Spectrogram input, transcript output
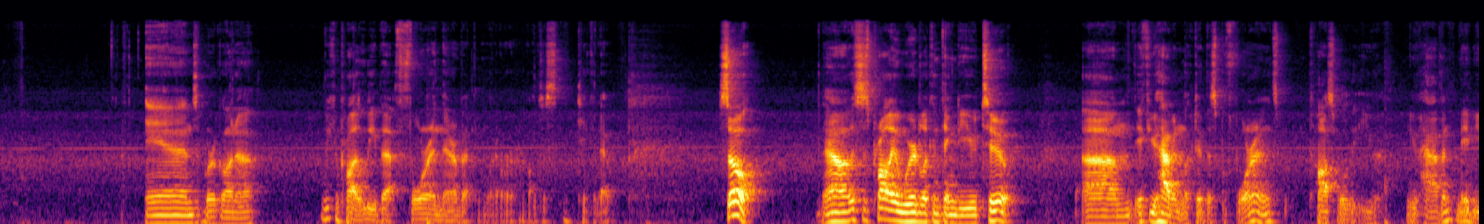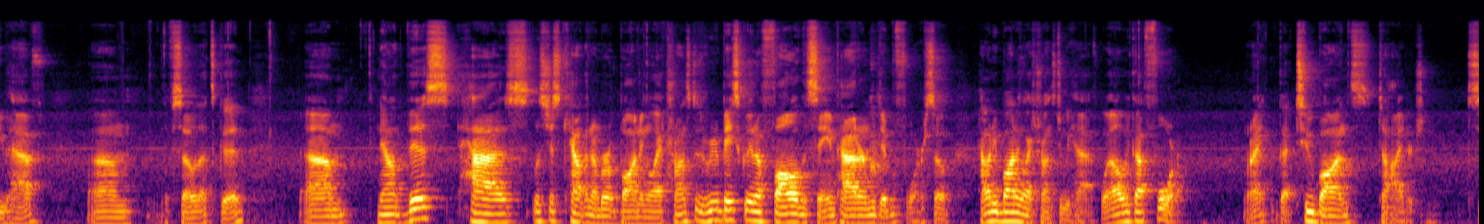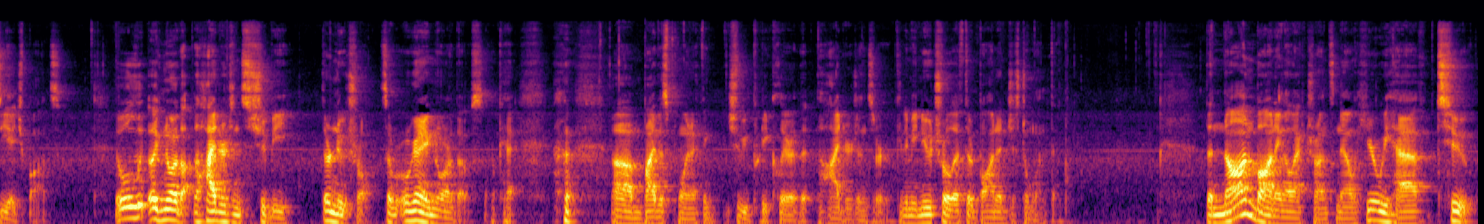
And we're going to, we can probably leave that 4 in there, but whatever, I'll just take it out. So, now this is probably a weird looking thing to you too. Um, if you haven't looked at this before, and it's possible that you you haven't, maybe you have. Um, if so, that's good. Um, now this has, let's just count the number of bonding electrons because we're basically going to follow the same pattern we did before. So how many bonding electrons do we have? Well, we've got four, right? We've got two bonds to hydrogen, CH bonds. We'll ignore the, the hydrogens should be, they're neutral. So we're going to ignore those, okay? um, by this point, I think it should be pretty clear that the hydrogens are going to be neutral if they're bonded just to one thing. The non-bonding electrons now, here we have two.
